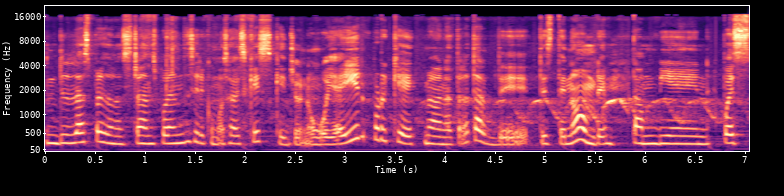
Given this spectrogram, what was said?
las personas trans pueden decir como sabes que es que yo no voy a ir porque me van a tratar de este nombre. También pues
